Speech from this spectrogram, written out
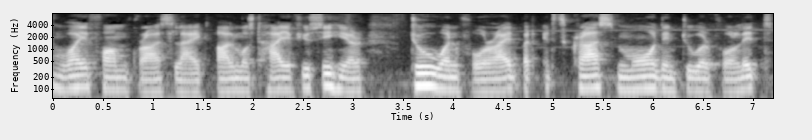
why farm cross like almost high. If you see here 214 right? But it's crossed more than 2 or 4 let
